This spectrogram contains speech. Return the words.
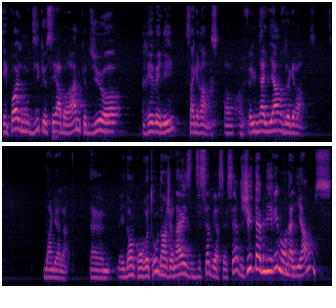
et Paul nous dit que c'est Abraham que Dieu a révélé sa grâce, a, fait une alliance de grâce dans Galate. Euh, et donc, on retrouve dans Genèse 17, verset 7, J'établirai mon alliance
